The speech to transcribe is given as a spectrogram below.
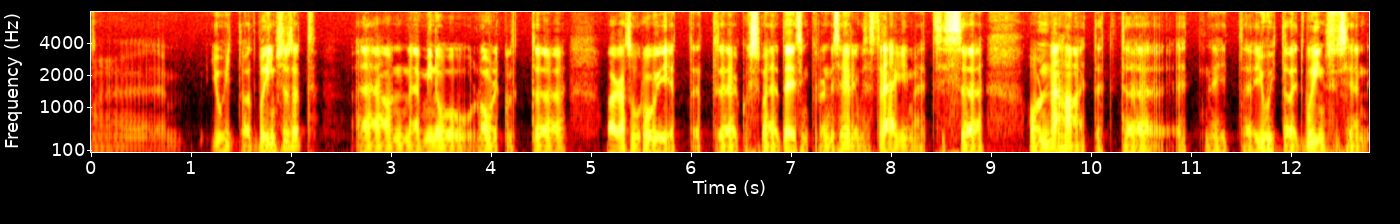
äh, juhitavad võimsused äh, on minu loomulikult väga suur huvi, et, et kus me desünkroniseerimisest räägime, et siis on näha, et, et, et neid juhitavaid võimsusi on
